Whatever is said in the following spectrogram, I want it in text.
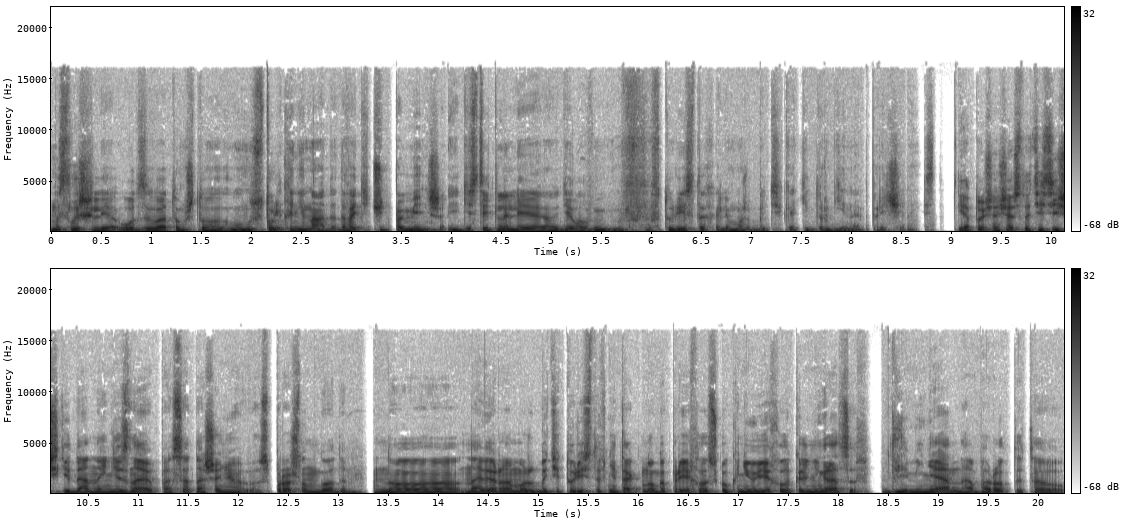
мы слышали отзывы о том, что ну, столько не надо, давайте чуть поменьше. И действительно ли дело в, в, в туристах или, может быть, какие-то другие на это причины есть? Я точно сейчас статистические данные не знаю по соотношению с прошлым годом, но, наверное, может быть, и туристов не так много приехало, сколько не уехало калининградцев. Для меня, наоборот, это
